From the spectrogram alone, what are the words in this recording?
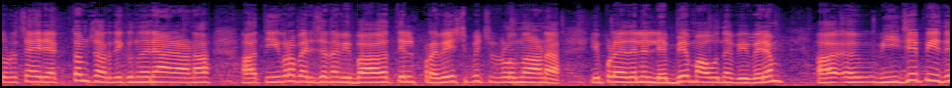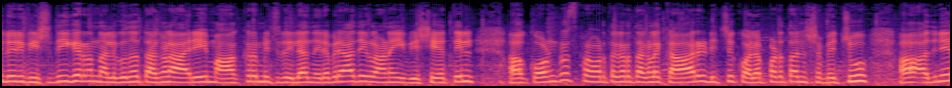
തുടർച്ചയായി രക്തം ഛർദ്ദിക്കുന്നതിനാലാണ് തീവ്രപരിചരണ വിഭാഗത്തിൽ പ്രവേശിപ്പിച്ചിട്ടുള്ളതെന്നാണ് ഇപ്പോൾ ഏതെങ്കിലും ലഭ്യമാവുന്ന വിവരം. ബി ജെ പി ഇതിലൊരു വിശദീകരണം നൽകുന്നത് തങ്ങൾ ആരെയും ആക്രമിച്ചിട്ടില്ല നിരപരാധികളാണ് ഈ വിഷയത്തിൽ കോൺഗ്രസ് പ്രവർത്തകർ തങ്ങളെ കാറിടിച്ച് കൊലപ്പെടുത്താൻ ശ്രമിച്ചു. അതിനെ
